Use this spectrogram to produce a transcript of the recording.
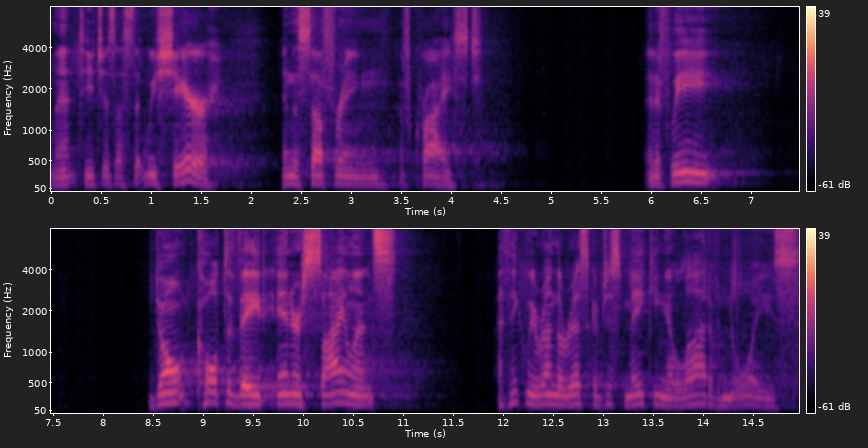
Lent teaches us that we share in the suffering of Christ. And if we don't cultivate inner silence, I think we run the risk of just making a lot of noise.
